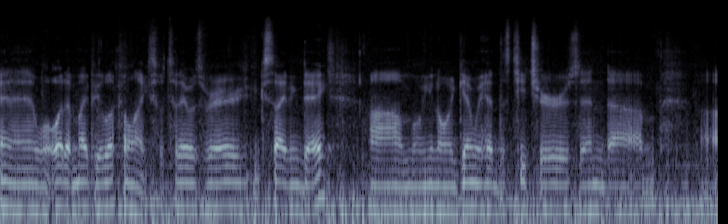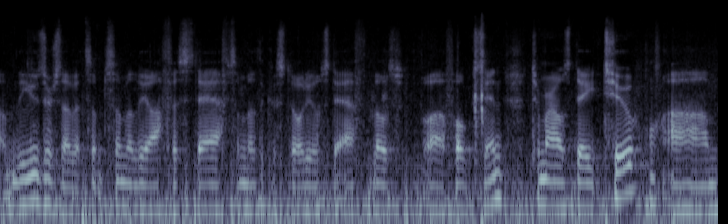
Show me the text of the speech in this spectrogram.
and what, what it might be looking like. So today was a very exciting day. Um, you know, again, we had the teachers and um, um, the users of it, some, some of the office staff, some of the custodial staff, those uh, folks in. Tomorrow's day two. Um,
